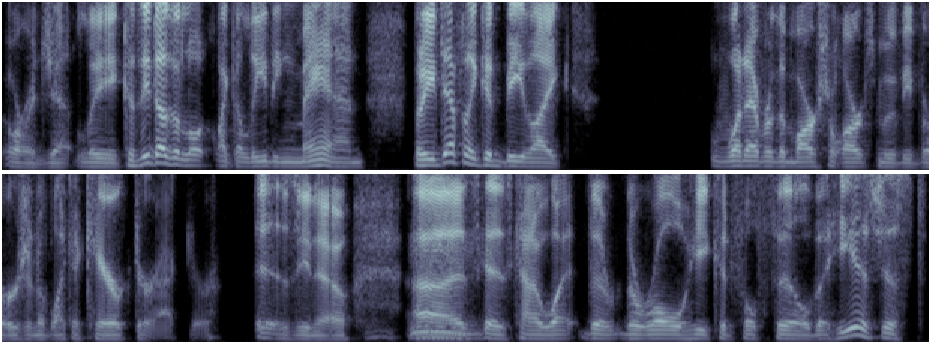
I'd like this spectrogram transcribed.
or a Jet Li because he doesn't look like a leading man, but he definitely could be like whatever the martial arts movie version of like a character actor is. You know, uh, Mm. it's, it's kind of what the the role he could fulfill. But he is just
